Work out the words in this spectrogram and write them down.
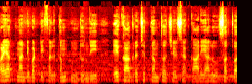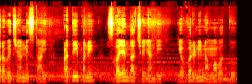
ప్రయత్నాన్ని బట్టి ఫలితం ఉంటుంది. ఏకాగ్ర చిత్తంతో చేసే కార్యాలు సత్వర విజయాన్ని ఇస్తాయి ప్రతి పని స్వయంగా చేయండి. ఎవ్వరిని నమ్మవద్దు.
